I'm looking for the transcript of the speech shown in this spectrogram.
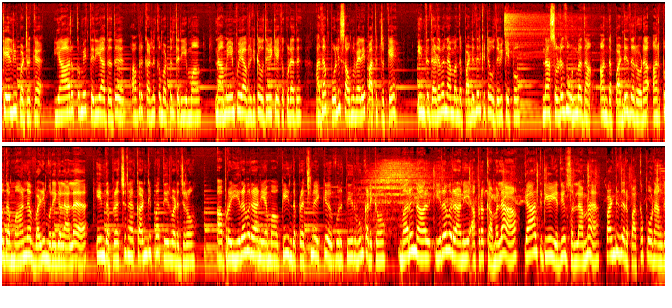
கேள்விப்பட்டிருக்கேன். யாருக்குமே தெரியாதது அவர் கண்ணுக்கு மட்டும் தெரியுமா? நாம ஏன் போய் அவர்கிட்ட உதவி கேட்க கூடாது அதான் போலீஸ் அவங்க வேலையை பார்த்துட்டு இருக்கே இந்த தடவை நாம அந்த பண்டிதர்கிட்ட உதவி கேட்போம். நான் சொல்றது உண்மைதான். அந்த பண்டிதரோட அற்புதமான வழிமுறைகளால இந்த பிரச்சனை கண்டிப்பா தீர்வடைஞ்சிரும். அப்புறம் இரவு ராணி அம்மாவுக்கு இந்த பிரச்சனைக்கு ஒரு தீர்வும் கிடைக்கும். மறுநாள் இரவு ராணி அப்புறம் கமலா யார்கிட்டயும் எதையும் சொல்லாம பண்டிதரை பார்க்க போனாங்க.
